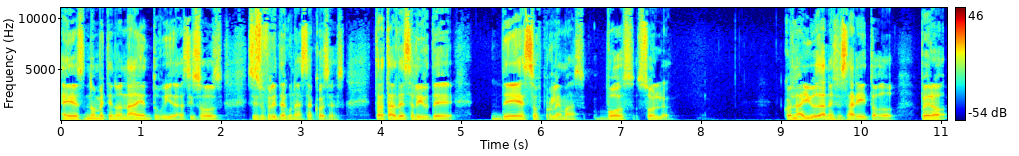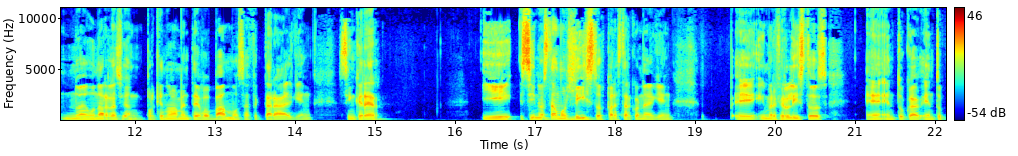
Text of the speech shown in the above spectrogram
Es no metiendo a nadie en tu vida si, sos, si sufrís de alguna de estas cosas. Tratar de salir de, de esos problemas vos solo. Con la ayuda necesaria y todo, pero no en una relación, porque normalmente vamos a afectar a alguien sin querer. Y si no estamos listos para estar con alguien, eh, y me refiero listos en, tu, en tu,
